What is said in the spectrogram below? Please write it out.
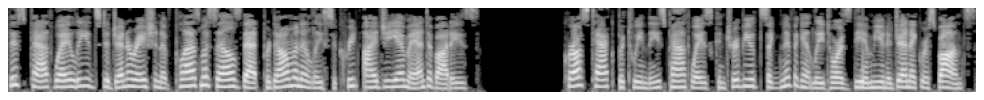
This pathway leads to generation of plasma cells that predominantly secrete IgM antibodies. Crosstalk between these pathways contributes significantly towards the immunogenic response.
